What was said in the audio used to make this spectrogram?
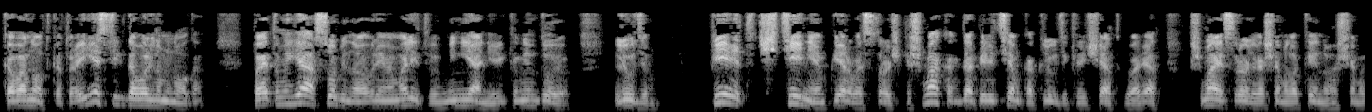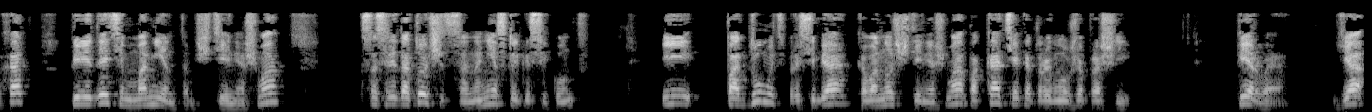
каванот, которые есть, их довольно много. Поэтому я особенно во время молитвы в Миньяне рекомендую людям перед чтением первой строчки Шма, когда перед тем, как люди кричат, говорят Шма и Исроль Рашем Лакейну Рашем Ихат, перед этим моментом чтения Шма сосредоточиться на несколько секунд и подумать про себя каванот чтения Шма, пока те, которые мы уже прошли. Первое. Я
